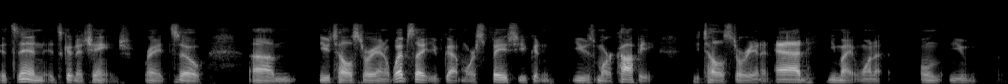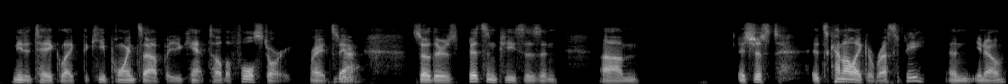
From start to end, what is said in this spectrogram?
it's in, it's going to change, right? Mm-hmm. So um, you tell a story on a website, you've got more space, you can use more copy. You tell a story in an ad, you might want to you need to take like the key points out, but you can't tell the full story, right? So, yeah. you, so there's bits and pieces, and um, it's just it's kind of like a recipe. And you know,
